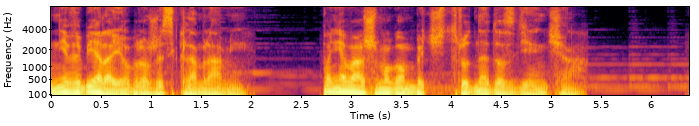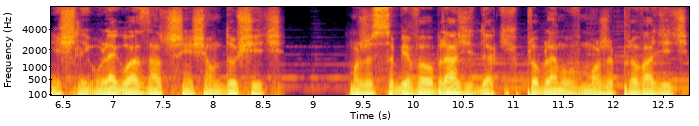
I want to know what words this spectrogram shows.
nie wybieraj obroży z klamrami, ponieważ mogą być trudne do zdjęcia. Jeśli uległa zacznie się dusić, Możesz sobie wyobrazić, do jakich problemów może prowadzić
